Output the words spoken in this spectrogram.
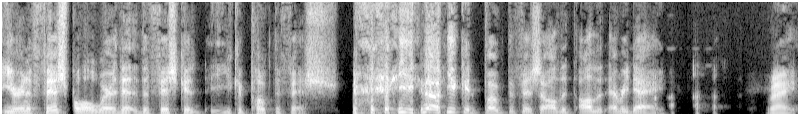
you're in a fishbowl where the, the fish could you could poke the fish. you know, you could poke the fish all the all the every day. right.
